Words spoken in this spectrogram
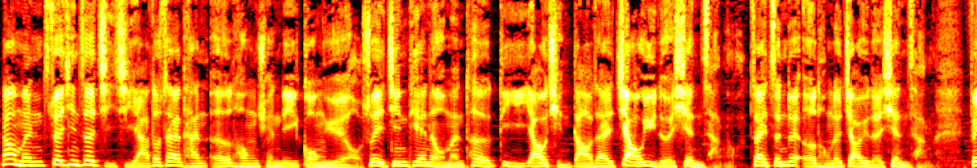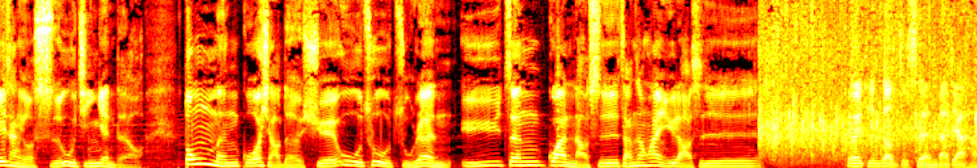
那我们最近这几集啊，都是在谈儿童权利公约哦，所以今天呢，我们特地邀请到在教育的现场哦，在针对儿童的教育的现场，非常有实务经验的哦。东门国小的学务处主任于贞冠老师，掌声欢迎于老师。各位听众、主持人，大家好，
